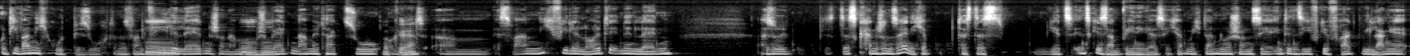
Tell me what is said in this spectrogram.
Und die war nicht gut besucht. Und es waren viele Läden schon am späten Nachmittag zu. Okay. Und ähm, es waren nicht viele Leute in den Läden. Also das- das kann schon sein. Ich habe, dass das jetzt insgesamt weniger ist. Ich habe mich dann nur schon sehr intensiv gefragt, wie lange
